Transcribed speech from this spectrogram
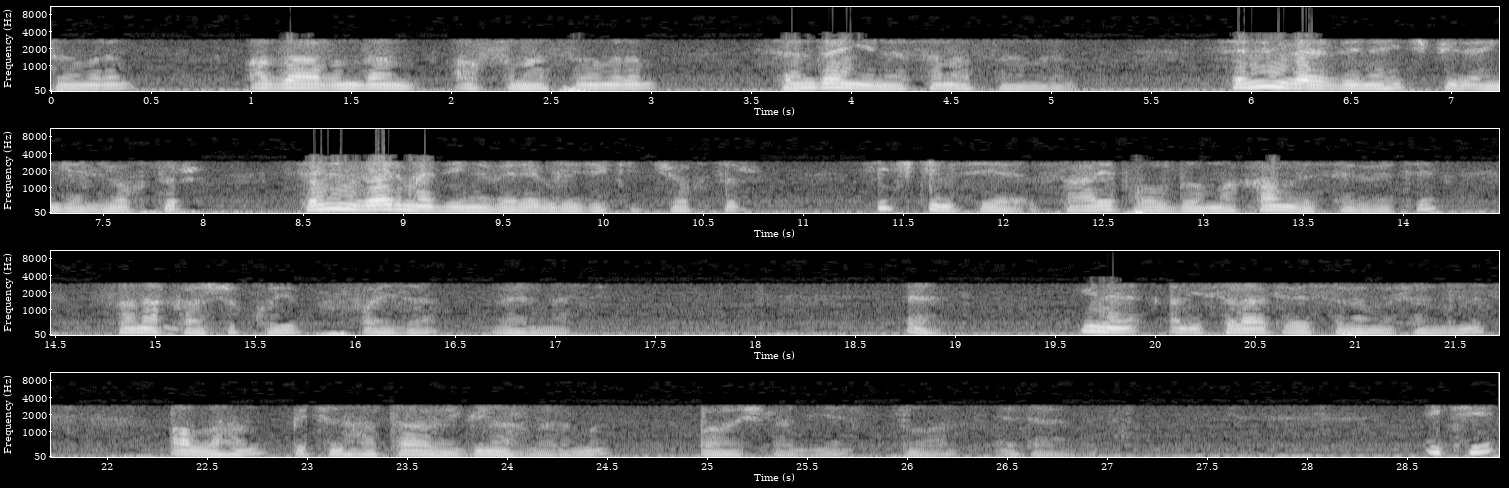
sığınırım, azabından affına sığınırım, senden yine sana sığınırım. Senin verdiğine hiçbir engel yoktur. Senin vermediğini verebilecek hiç yoktur. Hiç kimseye sahip olduğu makam ve serveti sana karşı koyup fayda vermez. Evet. Yine aleyhissalatü vesselam Efendimiz Allah'ın bütün hata ve günahlarımı bağışla diye dua ederdi. İki,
